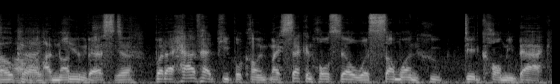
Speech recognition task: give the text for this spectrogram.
Okay, Uh, I'm not huge, the best, yeah. but I have had people calling. My second wholesale was someone who did call me back,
